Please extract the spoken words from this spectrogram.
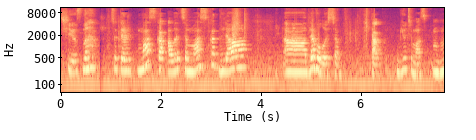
Чесно. Це теж маска, але це маска для, а, для волосся. Так, б'юті маск. Угу,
